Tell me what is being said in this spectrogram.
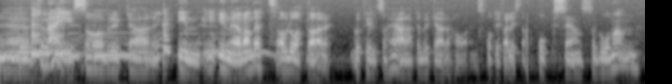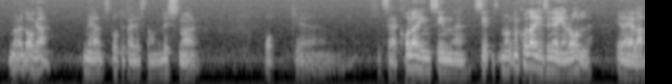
Eh, för mig så brukar in, inövandet av låtar gå till så här att jag brukar ha en Spotify-lista. Och sen så går man några dagar med Spotify-listan, lyssnar och eh, så att säga kollar in sin, sin man, man kollar in sin egen roll i det hela.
